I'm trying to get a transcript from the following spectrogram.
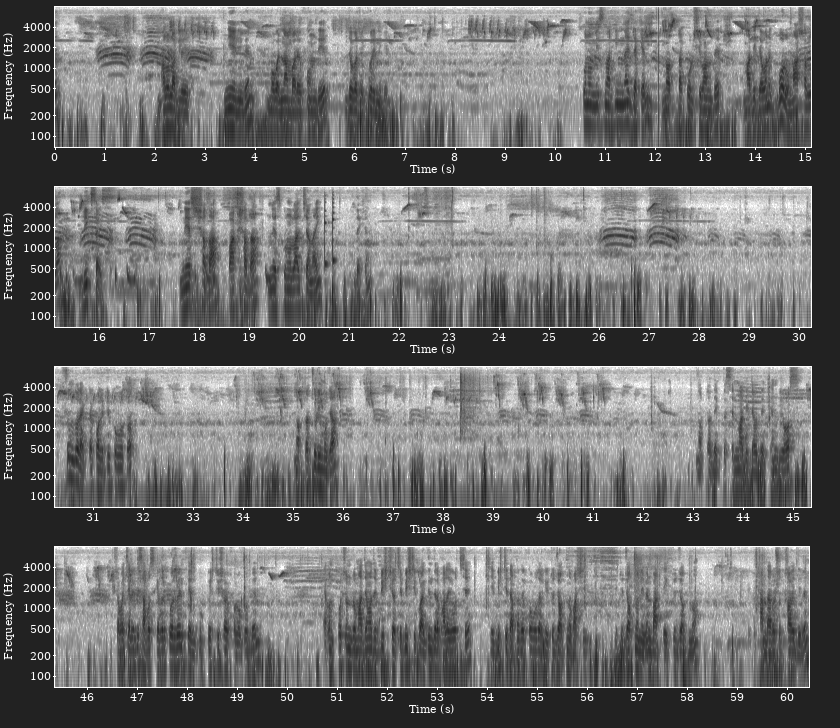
ভালো লাগলে নিয়ে নেবেন। মোবাইল নাম্বারে ফোন দিয়ে যোগাযোগ করে নেবেন। কোনো মিসমার্কিং নাই, দেখেন নটটা কলসি বান্ধের মাদিটা অনেক বড় মাশাল্লাহ বিগ সাইজ নেস সাদা পাক সাদা, নেস কোনো লালচা নাই, দেখেন। সুন্দর একটা কোয়ালিটির কবুতর। নকটা চুরি মোজা। নকটা দেখতেছেন, মাদিটাও দেখেন ভিওস সবাই চ্যানেলটি সাবস্ক্রাইব করবেন ফেসবুক পেজটি সবাই ফলো করবেন। এখন প্রচণ্ড মাঝে মাঝে বৃষ্টি হচ্ছে, বৃষ্টি কয়েকদিন ধরে ভালোই হচ্ছে। এই বৃষ্টিতে আপনাদের কবুতরকে একটু যত্নবাসী একটু যত্ন নেবেন, বাড়তি একটু যত্ন। ঠান্ডার ওষুধ খাওয়াই দেবেন।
